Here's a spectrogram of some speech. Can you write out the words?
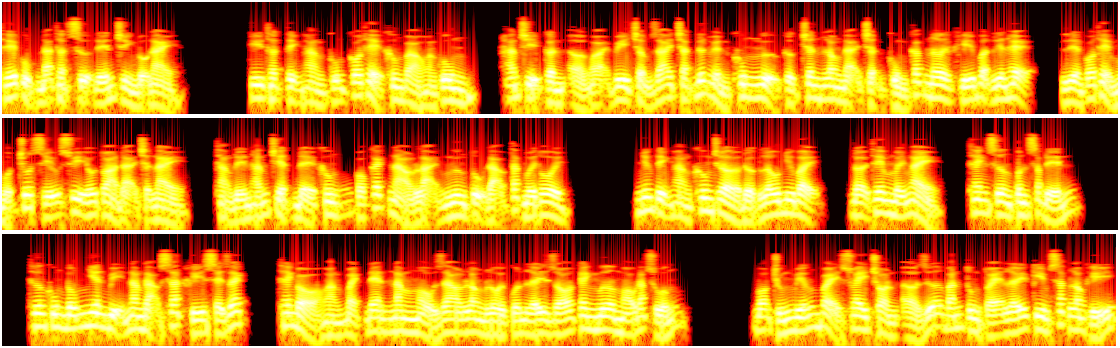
thế cục đã thật sự đến trình độ này kỳ thật tịnh hằng cũng có thể không vào hoàng cung, hắn chỉ cần ở ngoại vi chậm rãi chặt đứt huyền khung ngự cực chân long đại trận cùng các nơi khí vận liên hệ, liền có thể một chút xíu suy yếu tòa đại trận này, thẳng đến hắn triệt để không có cách nào lại ngưng tụ đạo tắc mới thôi. Nhưng tịnh hằng không chờ được lâu như vậy, đợi thêm mấy ngày, thanh sương quân sắp đến. Thương khung đống nhiên bị năm đạo sát khí xé rách, thanh đỏ, hoàng bạch đen năm màu dao long lồi quân lấy gió canh mưa máu đắp xuống. Bọn chúng miếng vẩy xoay tròn ở giữa bắn tung tóe lấy kim sắc long khí,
